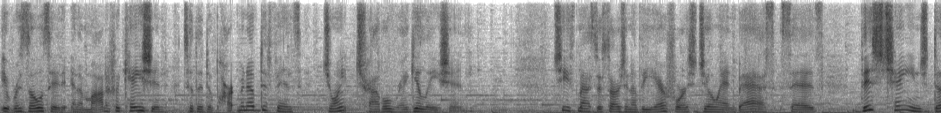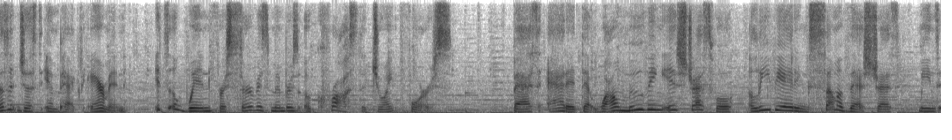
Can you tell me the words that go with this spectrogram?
It resulted in a modification to the Department of Defense Joint Travel Regulation. Chief Master Sergeant of the Air Force JoAnne Bass says this change doesn't just impact airmen, it's a win for service members across the Joint Force. Bass added that while moving is stressful, alleviating some of that stress means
